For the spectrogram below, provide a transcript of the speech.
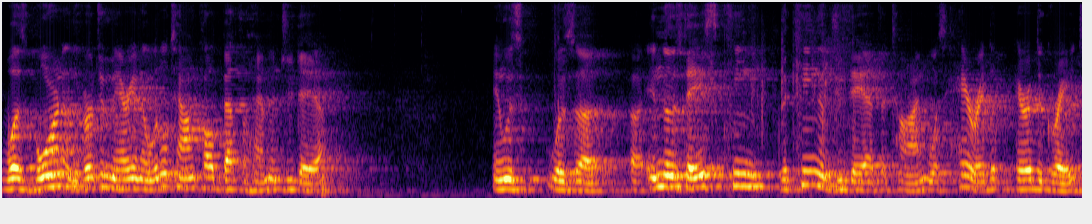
was born of the Virgin Mary in a little town called Bethlehem in Judea. And was, was uh, uh, in those days, king, the king of Judea at the time was Herod, Herod the Great.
